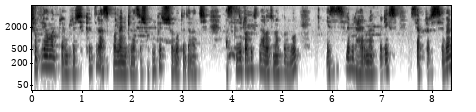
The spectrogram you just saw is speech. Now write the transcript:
সুপ্রিয় আমার প্রেম প্রিয় শিক্ষার্থীরা, আজকে অনলাইন ক্লাসে সকলকে স্বাগত জানাচ্ছি। আজকে যে টপিক নিয়ে আলোচনা করব SSC level higher mathematics chapter seven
